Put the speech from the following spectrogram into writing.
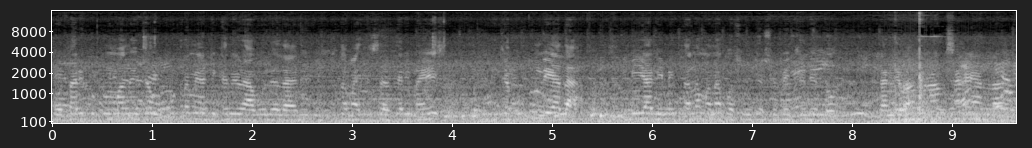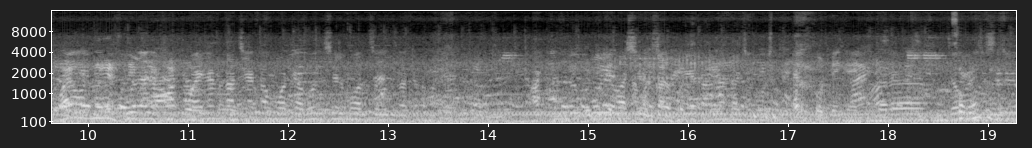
कोतारी कुटुंबाने जो उपक्रम या ठिकाणी राबवलेला आहे आणि विशेषतः माझे सहकारी महेश यांच्या कुटुंबियाला मी या निमित्तानं मनापासूनच्या शुभेच्छा देतो. धन्यवाद. पहिल्यांदाच एका मोठ्या होलसेल मॉलचं उद्घाटन आनंदाची गोष्ट. तर जवळचे सगळे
